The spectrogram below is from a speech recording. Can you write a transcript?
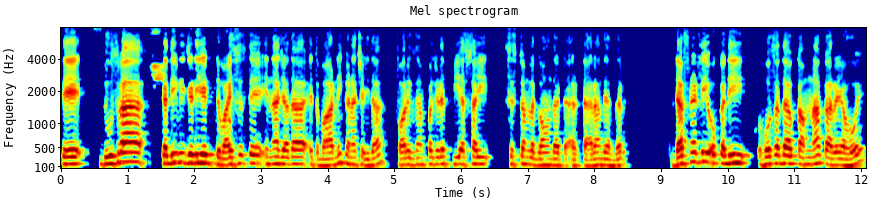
ਤੇ ਦੂਸਰਾ, ਕਦੀ ਵੀ ਜਿਹੜੀ ਇਹ ਡਿਵਾਈਸਸ ਤੇ ਇੰਨਾ ਜ਼ਿਆਦਾ ਇਤਬਾਰ ਨਹੀਂ ਕਰਨਾ ਚਾਹੀਦਾ। ਫੋਰ ਐਗਜ਼ਾਮਪਲ ਜਿਹੜੇ PSI ਸਿਸਟਮ ਲੱਗਾ ਹੁੰਦਾ ਟਾ- ਟਾਇਰਾਂ ਦੇ ਅੰਦਰ ਡੈਫੀਨਿਟਲੀ ਉਹ ਕਦੀ ਹੋ ਸਕਦਾ ਕੰਮ ਨਾ ਕਰ ਰਿਹਾ ਹੋਵੇ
